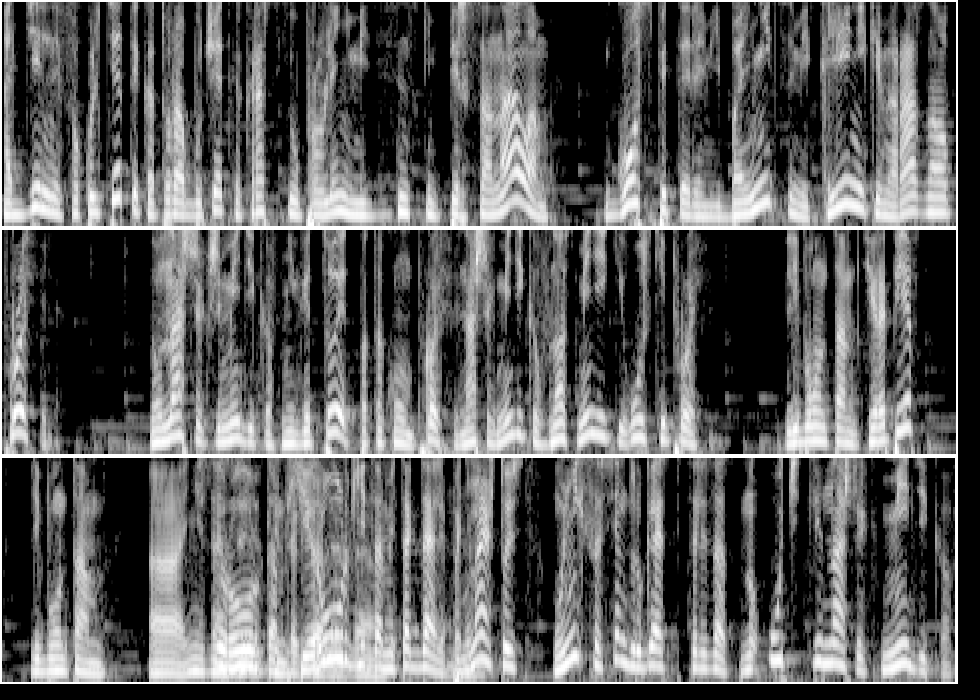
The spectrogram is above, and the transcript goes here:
отдельные факультеты, которые обучают как раз-таки управлению медицинским персоналом, госпиталями, больницами, клиниками разного профиля. Но наших же медиков не готовят по такому профилю. Наших медиков, у нас медики узкий профиль. Либо он там терапевт, либо он там, а, не знаю, Хирург там, хирурги далее, да. там и так далее. Понимаешь? То есть у них совсем другая специализация. Но учат ли наших медиков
